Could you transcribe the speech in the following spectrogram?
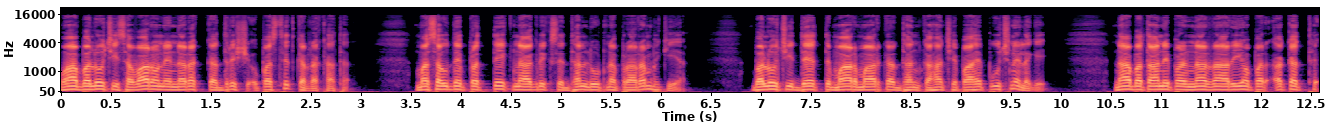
वहाँ बलोची सवारों ने नरक का दृश्य उपस्थित कर रखा था। मसऊद ने प्रत्येक नागरिक से धन लूटना प्रारंभ किया। बलोची दैत्य मार मार कर धन कहाँ छिपा है पूछने लगे। ना बताने पर नर नारियों पर अकथ्य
